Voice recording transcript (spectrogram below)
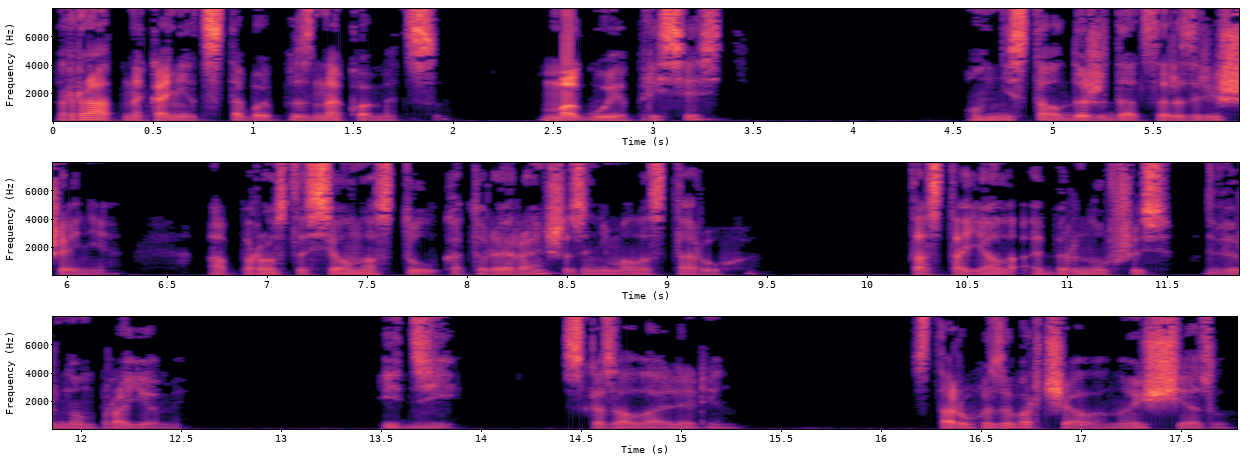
Рад, наконец, с тобой познакомиться. Могу я присесть?» Он не стал дожидаться разрешения, а просто сел на стул, который раньше занимала старуха. Та стояла, обернувшись в дверном проеме. «Иди», — сказала Алярин. Старуха заворчала, но исчезла.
